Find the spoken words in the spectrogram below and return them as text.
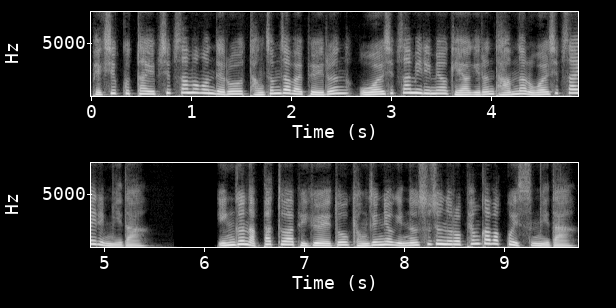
119타입 13억 원대로 당첨자 발표일은 5월 13일이며 계약일은 다음날 5월 14일입니다. 인근 아파트와 비교해도 경쟁력 있는 수준으로 평가받고 있습니다.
